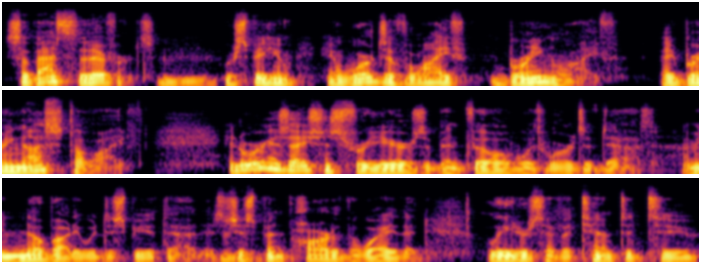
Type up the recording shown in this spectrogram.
So that's the difference. Mm-hmm. We're speaking, and words of life bring life, they bring us to life. And organizations for years have been filled with words of death. I mean, nobody would dispute that. It's mm-hmm. just been part of the way that leaders have attempted to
